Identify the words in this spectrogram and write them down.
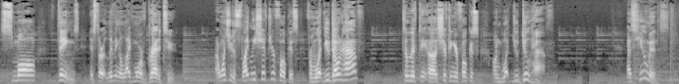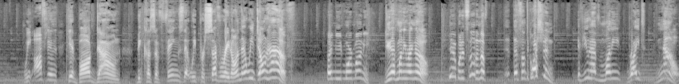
small things and start living a life more of gratitude. I want you to slightly shift your focus from what you don't have to lifting, uh, shifting your focus on what you do have. As humans, we often get bogged down because of things that we perseverate on that we don't have. I need more money. Do you have money right now? Yeah, but it's not enough. That's not the question. If you have money right now,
